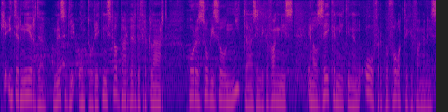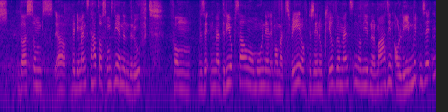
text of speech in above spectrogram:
Geïnterneerden, mensen die ontoerekeningsvatbaar werden verklaard, horen sowieso niet thuis in de gevangenis en al zeker niet in een overbevolkte gevangenis. Dat soms, ja, bij die mensen gaat dat soms niet in hun hoofd. Van, we zitten met drie op cel, maar we mogen eigenlijk maar met twee. Of er zijn ook heel veel mensen die hier normaal gezien alleen moeten zitten.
